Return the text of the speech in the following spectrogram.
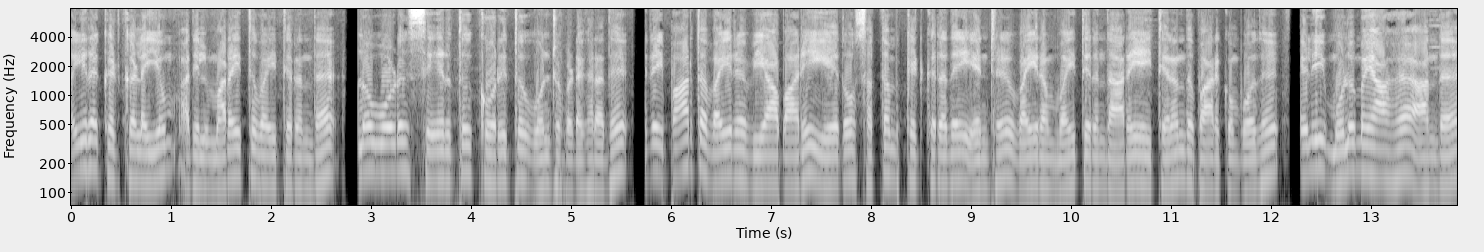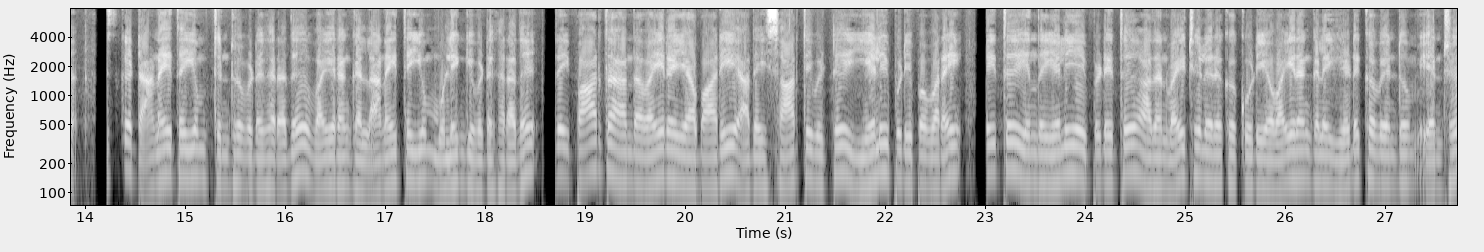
வைரக்கற்களையும் அதில் மறைத்து வைத்திருந்த உணவோடு சேர்த்து கொறித்து ஒன்றுவிடுகிறது இதை பார்த்த வைர வியாபாரி ஏதோ சத்தம் கேட்கிறதே என்று வைரம் வைத்திருந்த அறையை திறந்து பார்க்கும்போது எலி முழுமையாக அந்த பிஸ்கட் அனைத்தையும் தின்று விடுகிறது வைரங்கள் அனைத்தையும் முழுங்கி விடுகிறது. இதை பார்த்த அந்த வைர வியாபாரி அதை சார்த்திவிட்டு எலி பிடிப்பவரை பிடித்து இந்த எலியை பிடித்து அதன் வயிற்றில் இருக்கக்கூடிய வைரங்களை எடுக்க வேண்டும் என்று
